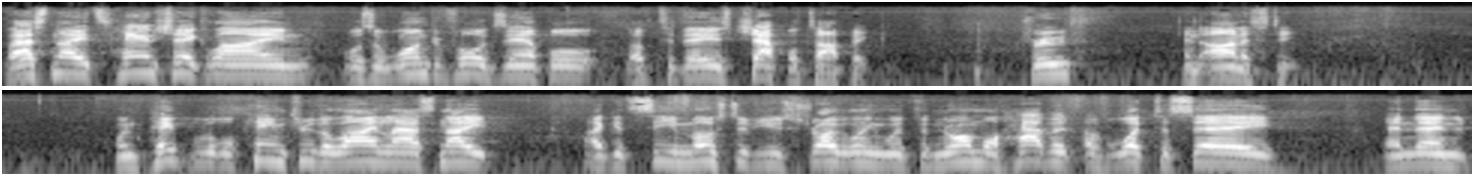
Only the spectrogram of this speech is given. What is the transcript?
Last night's handshake line was a wonderful example of today's chapel topic truth and honesty. When people came through the line last night, I could see most of you struggling with the normal habit of what to say and then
